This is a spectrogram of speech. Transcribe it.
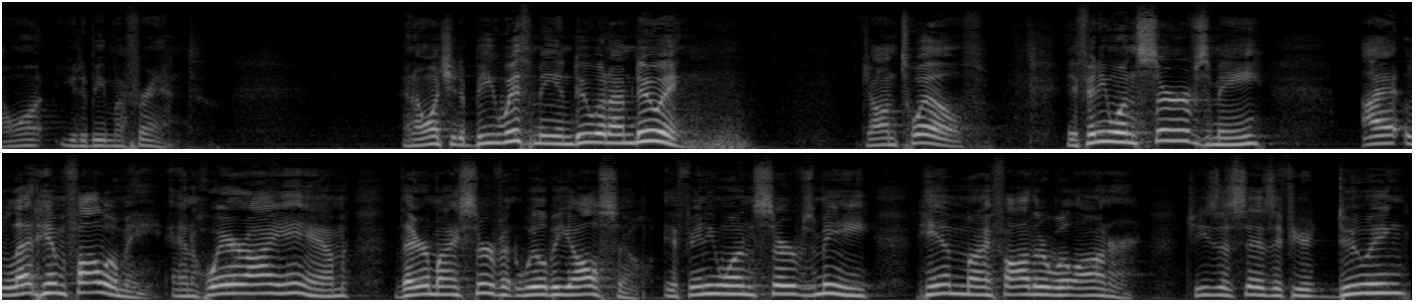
I want you to be my friend. And I want you to be with me and do what I'm doing. John 12. If anyone serves me, I let him follow me, and where I am, there my servant will be also. If anyone serves me, him my Father will honor. Jesus says, if you're doing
